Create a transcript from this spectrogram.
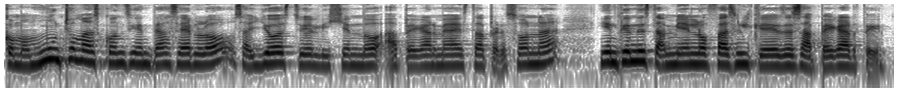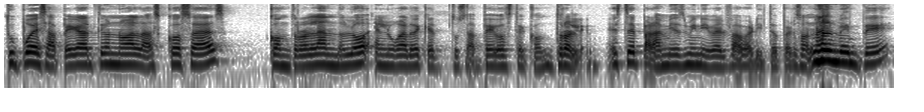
como mucho más consciente hacerlo. O sea, yo estoy eligiendo apegarme a esta persona y entiendes también lo fácil que es desapegarte. Tú puedes apegarte o no a las cosas controlándolo en lugar de que tus apegos te controlen. Este para mí es mi nivel favorito personalmente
